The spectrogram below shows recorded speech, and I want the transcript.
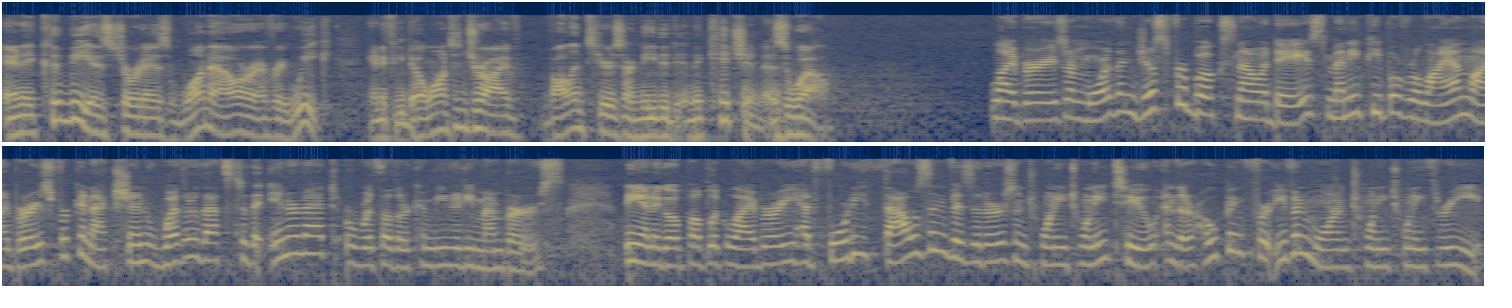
and it could be as short as one hour every week. And if you don't want to drive, volunteers are needed in the kitchen as well. Libraries are more than just for books nowadays. Many people rely on libraries for connection, whether that's to the internet or with other community members. The Antigo Public Library had 40,000 visitors in 2022, and they're hoping for even more in 2023.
